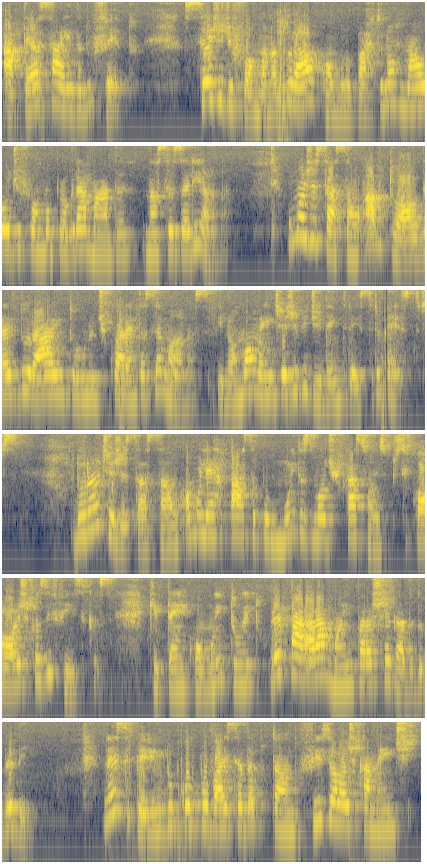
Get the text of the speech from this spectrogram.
até a saída do feto seja de forma natural, como no parto normal, ou de forma programada, na cesariana. Uma gestação habitual deve durar em torno de 40 semanas e normalmente é dividida em três trimestres. Durante a gestação, a mulher passa por muitas modificações psicológicas e físicas, que têm como intuito preparar a mãe para a chegada do bebê. Nesse período, o corpo vai se adaptando fisiologicamente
